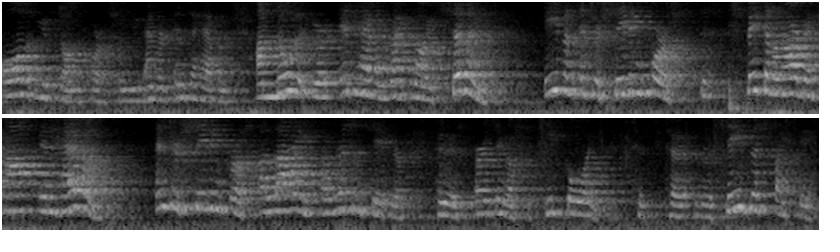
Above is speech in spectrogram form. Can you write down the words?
all that you've done for us when you entered into heaven, and know that you're in heaven right now, sitting, even interceding for us, speaking on our behalf in heaven, interceding for us, alive, a risen Saviour who is urging us to keep going, to, to receive this by faith.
